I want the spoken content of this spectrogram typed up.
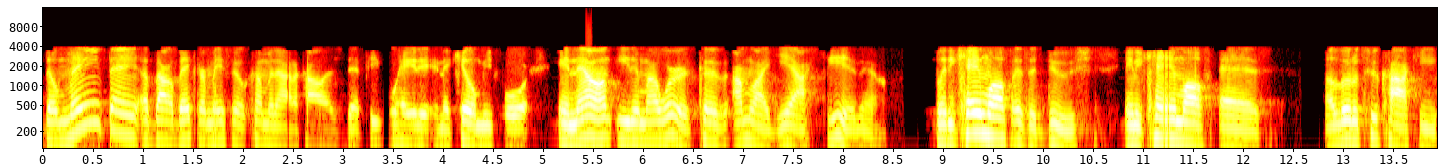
the main thing about Baker Mayfield coming out of college that people hated and they killed me for, and now I'm eating my words because I'm like, yeah, I see it now. But he came off as a douche, and he came off as a little too cocky,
